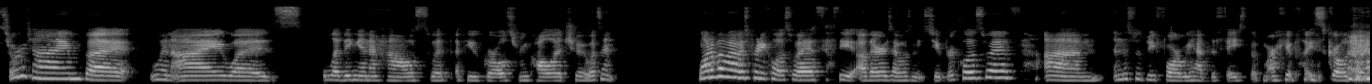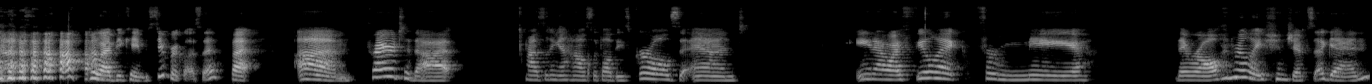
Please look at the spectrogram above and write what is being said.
story time, but when I was living in a house with a few girls from college who I wasn't one of them I was pretty close with, the others I wasn't super close with. Um, and this was before we had the Facebook marketplace girl join us. who I became super close with. But um, prior to that, I was living in a house with all these girls, and you know, I feel like for me, they were all in relationships again.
